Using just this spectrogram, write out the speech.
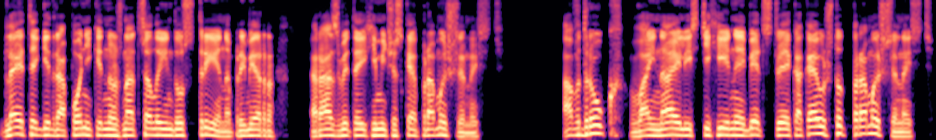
Для этой гидропоники нужна целая индустрия, например, развитая химическая промышленность. А вдруг война или стихийное бедствие, какая уж тут промышленность?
